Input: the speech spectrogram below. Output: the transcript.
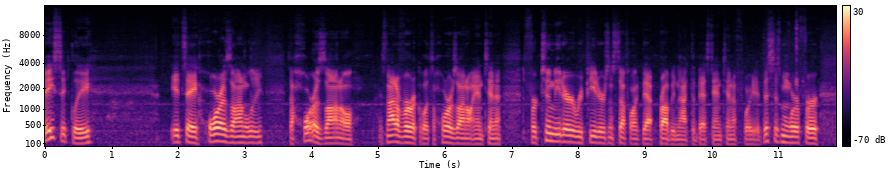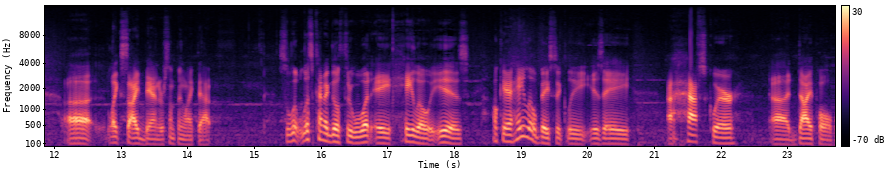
basically, it's a horizontally, it's a horizontal, it's not a vertical, it's a horizontal antenna. For two meter repeaters and stuff like that, probably not the best antenna for you. This is more for uh, like sideband or something like that. So let, us kind of go through what a halo is. Okay, a halo basically is a, a half square uh, dipole.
